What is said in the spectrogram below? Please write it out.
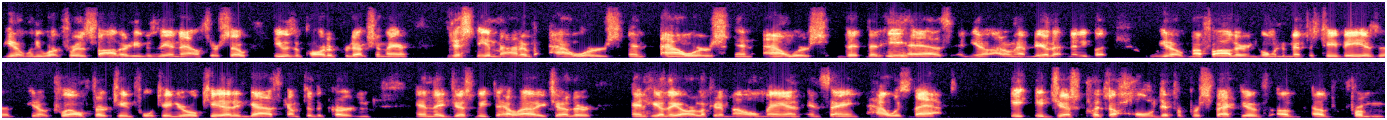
you know when he worked for his father, he was the announcer, so he was a part of production there just the amount of hours and hours and hours that, that he has. And, you know, I don't have near that many, but, you know, my father and going to Memphis TV as a, you know, 12, 13, 14 year old kid and guys come to the curtain and they just beat the hell out of each other. And here they are looking at my old man and saying, how was that? It, it just puts a whole different perspective of, of from,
